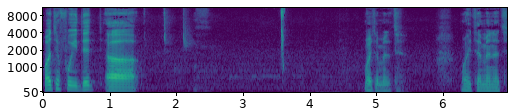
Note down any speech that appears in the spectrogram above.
what if we did. Uh, wait a minute. Wait a minute.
